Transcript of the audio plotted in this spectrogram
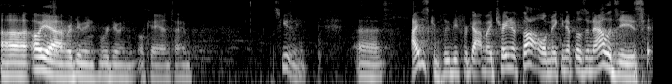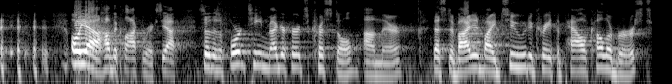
Uh, oh yeah, we're doing we're doing okay on time. Excuse me. Uh, I just completely forgot my train of thought while making up those analogies. oh yeah, how the clock works. Yeah. So there's a 14 megahertz crystal on there that's divided by two to create the PAL color burst.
